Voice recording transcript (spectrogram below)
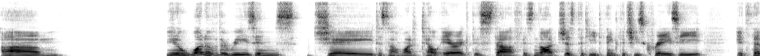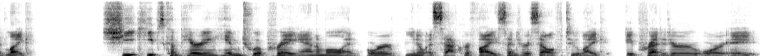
um, you know, one of the reasons Jay does not want to tell Eric this stuff is not just that he'd think that she's crazy. It's that like she keeps comparing him to a prey animal and or you know a sacrifice, and herself to like a predator or a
